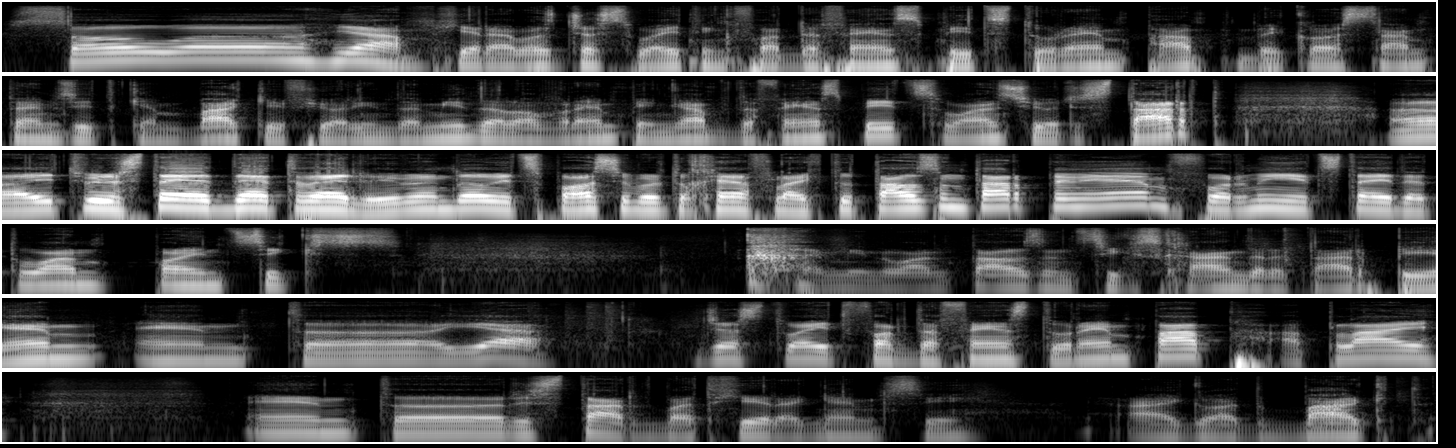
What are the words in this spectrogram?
So uh, yeah here I was just waiting for the fan speeds to ramp up because sometimes it can bug if you're in the middle of ramping up the fan speeds. Once you restart uh, it will stay at that value even though it's possible to have like 2000 rpm for me it stayed at 1.6 I mean 1600 rpm and uh, yeah just wait for the fans to ramp up apply and uh, restart. But here again see I got bugged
